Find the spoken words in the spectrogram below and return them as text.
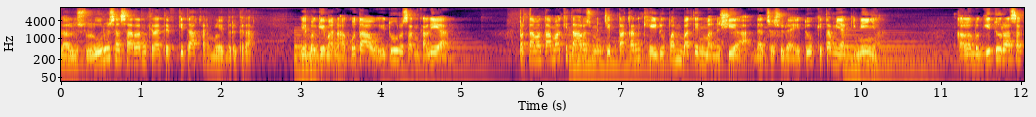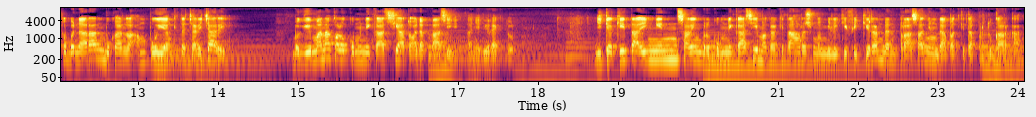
Lalu seluruh sasaran kreatif kita akan mulai bergerak. Ya bagaimana aku tahu, itu urusan kalian. Pertama-tama kita harus menciptakan kehidupan batin manusia, dan sesudah itu kita meyakininya. Kalau begitu rasa kebenaran bukanlah empu yang kita cari-cari. Bagaimana kalau komunikasi atau adaptasi? Tanya direktur. Jika kita ingin saling berkomunikasi, maka kita harus memiliki pikiran dan perasaan yang dapat kita pertukarkan.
